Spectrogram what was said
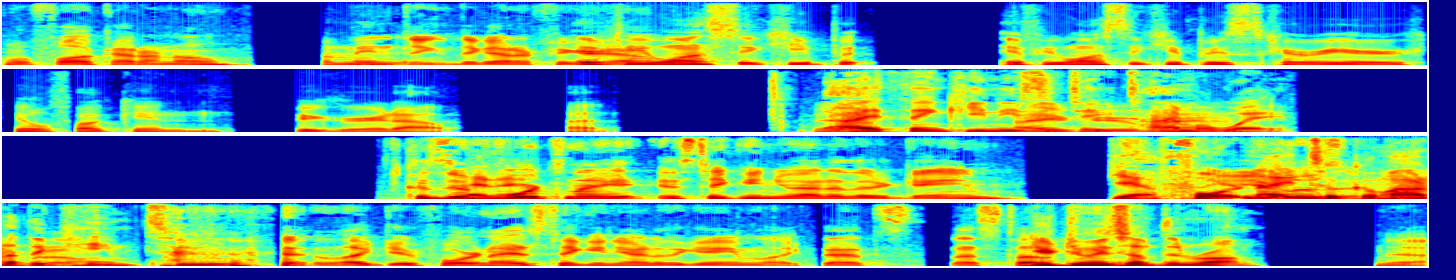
Well, fuck, I don't know. I mean, they, they gotta figure if it he out. wants to keep it, if he wants to keep his career, he'll fucking figure it out. I think he needs I to agree take time Brandon. away. Because if and Fortnite is taking you out of their game, Yeah, you're Fortnite took him money, out of the bro. game too. like if Fortnite is taking you out of the game, like that's that's tough. You're doing something wrong. yeah.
